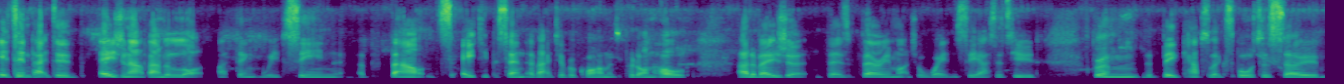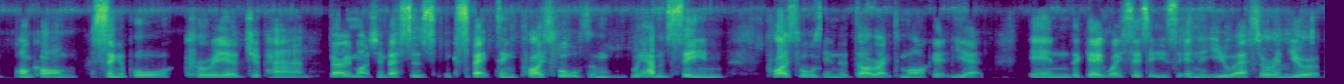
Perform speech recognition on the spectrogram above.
It's impacted Asian outbound a lot. I think we've seen about 80% of active requirements put on hold. Out of Asia, there's very much a wait and see attitude from the big capital exporters, so Hong Kong, Singapore, Korea, Japan. Very much investors expecting price falls, and we haven't seen price falls in the direct market yet in the gateway cities in the US or in Europe,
